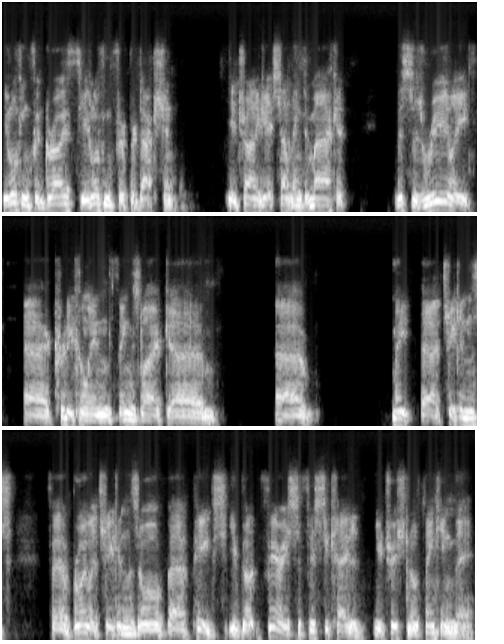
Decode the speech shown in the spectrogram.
you're looking for growth, you're looking for production, you're trying to get something to market. This is really uh, critical in things like um, uh, meat, uh, chickens, for broiler chickens or uh, pigs. You've got very sophisticated nutritional thinking there.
